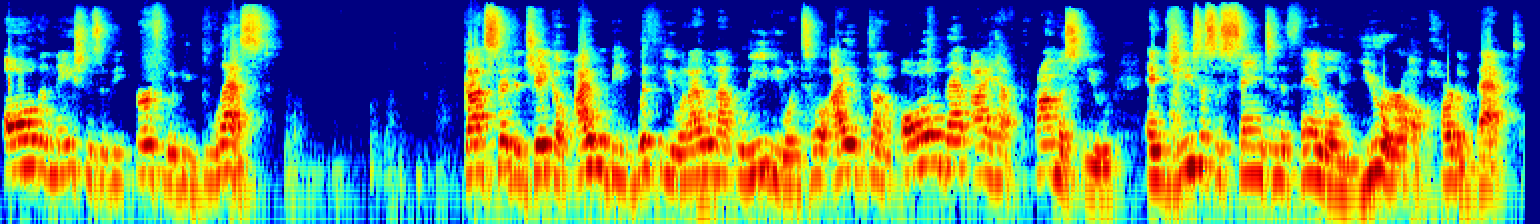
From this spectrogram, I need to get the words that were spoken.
all the nations of the earth would be blessed. God said to Jacob, I will be with you and I will not leave you until I have done all that I have promised you. And Jesus is saying to Nathanael, You're a part of that.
